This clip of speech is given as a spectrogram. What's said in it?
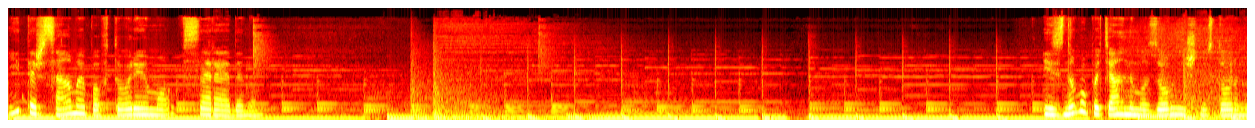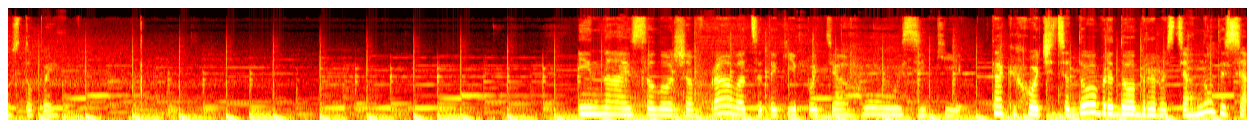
І те ж саме повторюємо всередину. І знову потягнемо зовнішню сторону стопи. І найсолодша вправа це такі потягусіки. Так і хочеться добре-добре розтягнутися,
